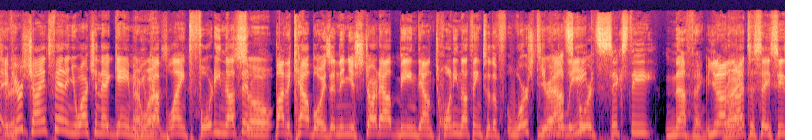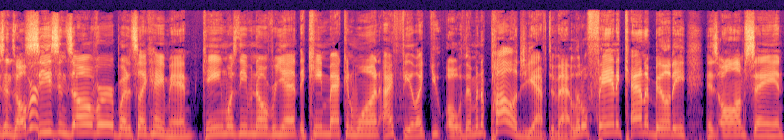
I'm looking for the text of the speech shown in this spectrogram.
fan, if you're a Giants fan and you're watching that game and I you got blanked forty nothing So- by the Cowboys, and then you start out being down twenty nothing to the worst team You're in the league, outscored sixty nothing. you're not right? allowed to say season's over. Season's over, but it's like, hey man, game wasn't even over yet. They came back and won. I feel like you owe them an apology after that. A little fan accountability is all I'm saying.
